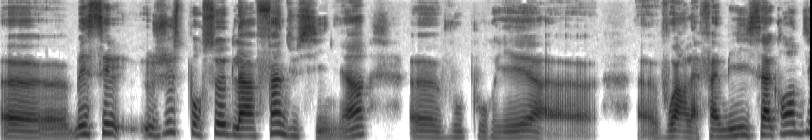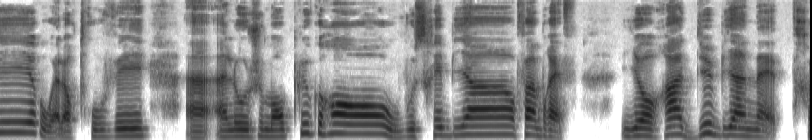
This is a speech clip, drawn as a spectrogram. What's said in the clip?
mais c'est juste pour ceux de la fin du signe. Hein. vous pourriez euh, voir la famille s'agrandir, ou alors trouver un, logement plus grand, où vous serez bien, enfin bref, il y aura du bien-être.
